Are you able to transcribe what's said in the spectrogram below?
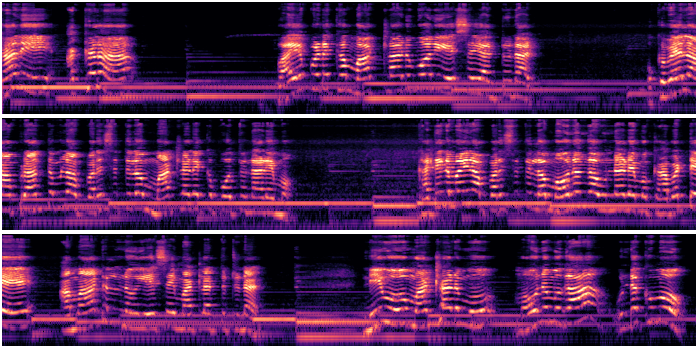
కానీ అక్కడ భయపడక మాట్లాడము అని ఏసై అంటున్నాడు. ఒకవేళ ఆ ప్రాంతంలో ఆ పరిస్థితిలో మాట్లాడకపోతున్నాడేమో. కఠినమైన ఆ పరిస్థితిలో మౌనంగా ఉన్నాడేమో కాబట్టే ఆ మాటలను ఏసై మాట్లాడుతుంటున్నాడు. నీవు మాట్లాడము మౌనముగా ఉండకుము.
